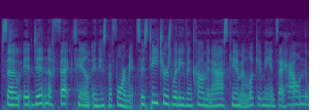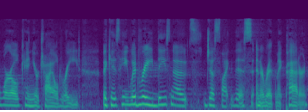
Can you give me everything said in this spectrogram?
So it didn't affect him in his performance. His teachers would even come and ask him and look at me and say, How in the world can your child read? Because he would read these notes just like this in a rhythmic pattern.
